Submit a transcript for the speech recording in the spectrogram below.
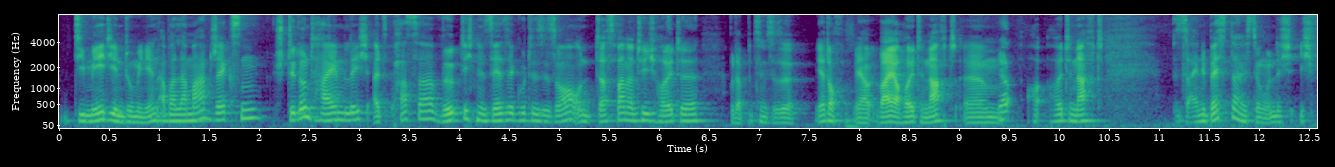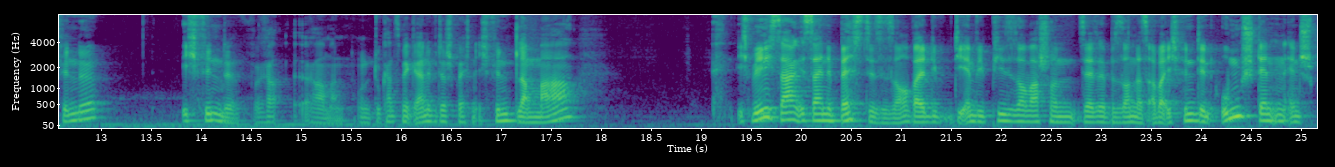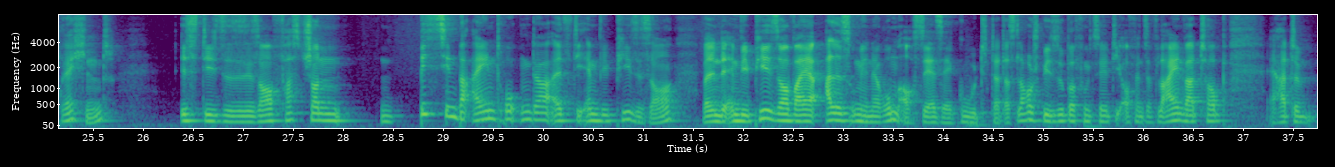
die Medien dominieren. Aber Lamar Jackson, still und heimlich, als Passer, wirklich eine sehr, sehr gute Saison. Und das war natürlich heute, oder beziehungsweise, ja doch, ja, war ja heute Nacht, ähm, ja. heute Nacht seine Bestleistung. Und ich, ich finde, ich finde, Rahman, und du kannst mir gerne widersprechen, ich finde Lamar ich will nicht sagen, ist seine beste Saison, weil die, die MVP-Saison war schon sehr, sehr besonders. Aber ich finde, den Umständen entsprechend ist diese Saison fast schon bisschen beeindruckender als die MVP-Saison. Weil in der MVP-Saison war ja alles um ihn herum auch sehr, sehr gut. Da hat das Laufspiel super funktioniert, die Offensive Line war top, er hatte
